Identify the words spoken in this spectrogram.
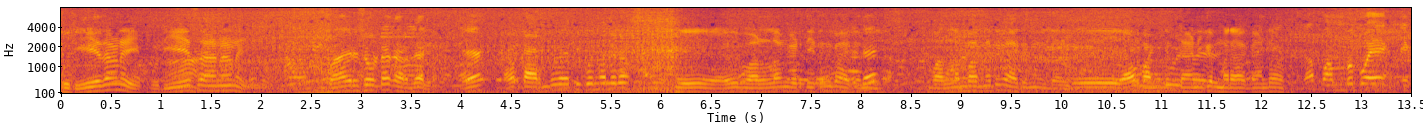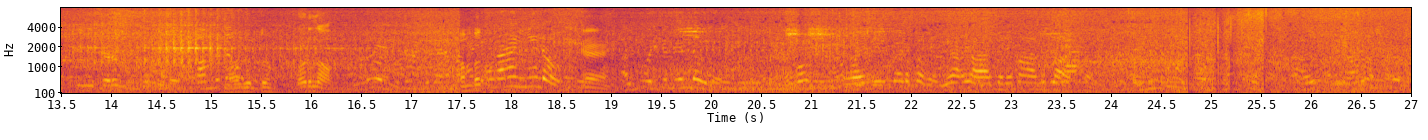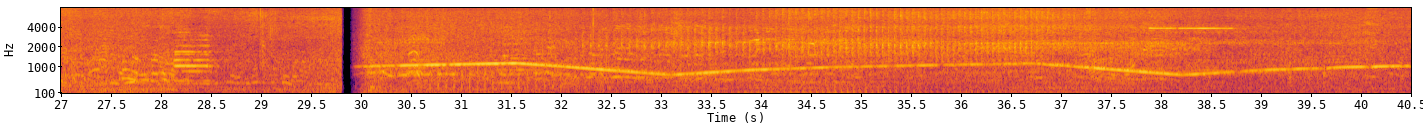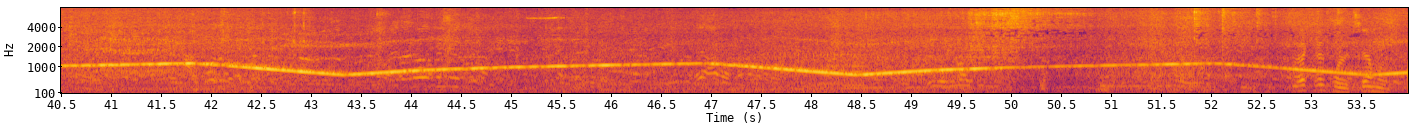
പുതിയതാണേ പുതിയ സാധനമാണേ വയർ ഷോട്ടാ കറണ്ട് ഏ കറണ്ട് കത്തിക്കൊന്നല്ലോ ഏ അത് വെള്ളം കെടുത്തിട്ടൊന്നും കാര്യമില്ല വെള്ളം പറഞ്ഞിട്ട് കാര്യമൊന്നുമില്ല ആ വണ്ടി ഇതാണ് ക്യാമറാക്കാണ്ട് പമ്പ് പോയ കിട്ടും ഓടുന്നോ 我感觉我这身。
